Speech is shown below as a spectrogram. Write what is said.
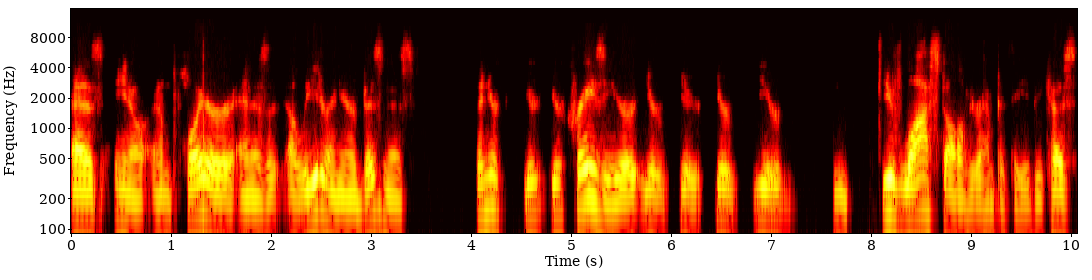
as you know an employer and as a, leader in your business, then you're you're you're crazy. You're you're you're you're you're you've lost all of your empathy because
